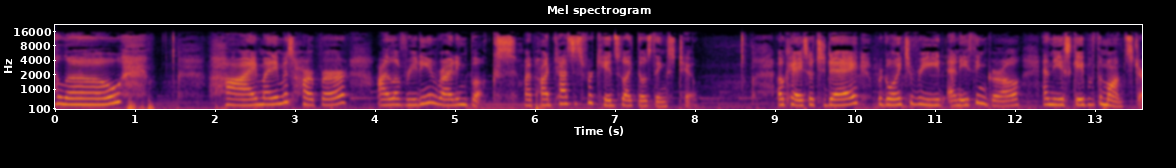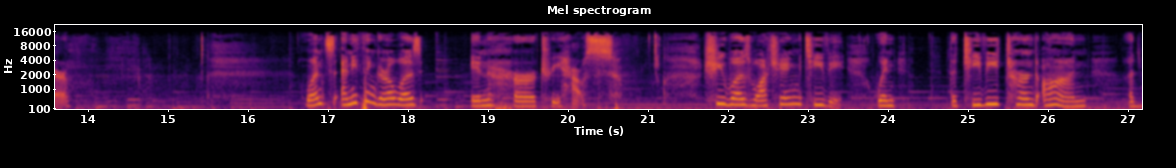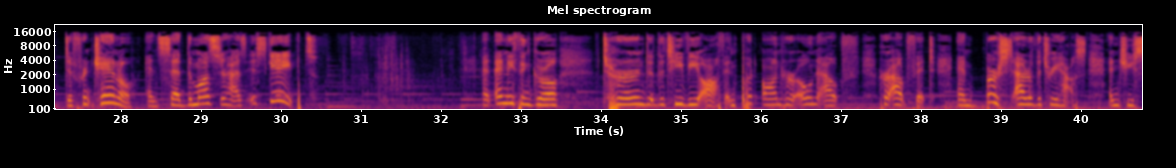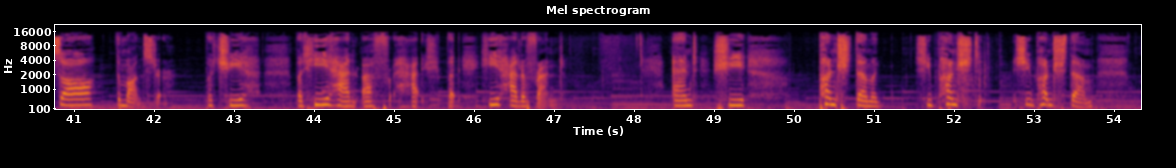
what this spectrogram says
Hello. Hi, my name is Harper. I love reading and writing books. My podcast is for kids who like those things too. Okay, so today we're going to read Anything Girl and the Escape of the Monster. Once Anything Girl was in her treehouse. She was watching TV when the TV turned on a different channel and said the monster has escaped. And Anything Girl turned the TV off and put on her own out her outfit and burst out of the treehouse and she saw the monster. But she but he had a fr- ha, but he had a friend. And she punched them she punched she punched them.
